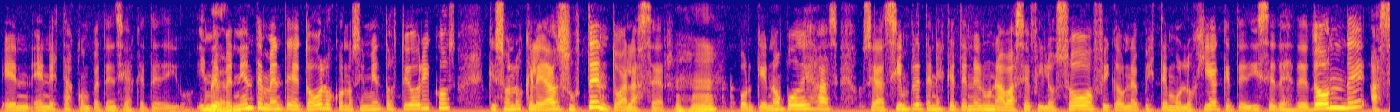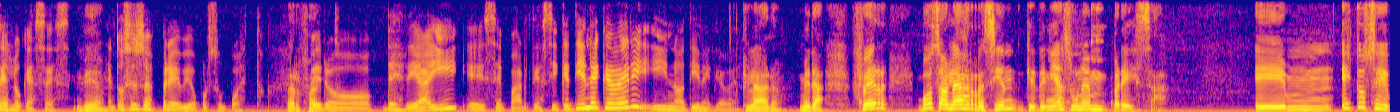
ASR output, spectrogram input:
en, estas competencias que te digo, independientemente de todos los conocimientos teóricos que son los que le dan sustento al hacer, porque no podés, o sea, siempre tenés que tener una base filosófica, una epistemología que te dice desde dónde haces lo que haces. Bien. Entonces eso es previo, por supuesto. Perfecto. Pero desde ahí eh, se parte. Así que tiene que ver y, no tiene que ver. Claro, mira. Fer, vos hablabas recién que tenías una empresa. Em, esto se...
